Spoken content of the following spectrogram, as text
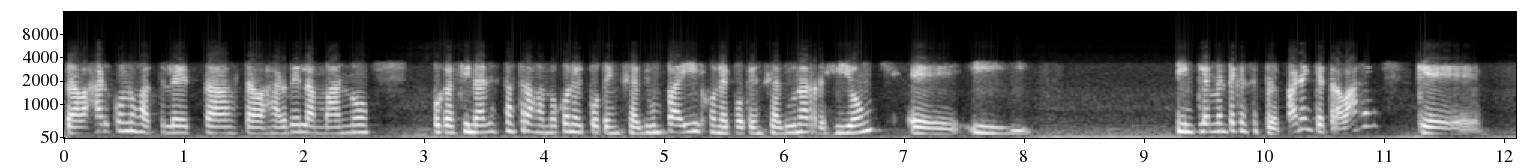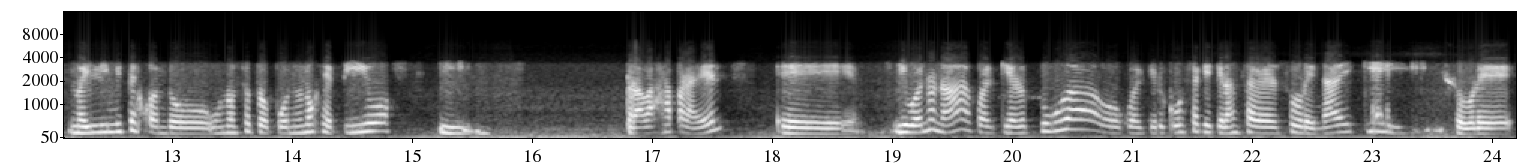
trabajar con los atletas, trabajar de la mano, porque al final estás trabajando con el potencial de un país, con el potencial de una región eh, y simplemente que se preparen, que trabajen, que no hay límites cuando uno se propone un objetivo y trabaja para él. Eh, y bueno, nada, cualquier duda o cualquier cosa que quieran saber sobre Nike y sobre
